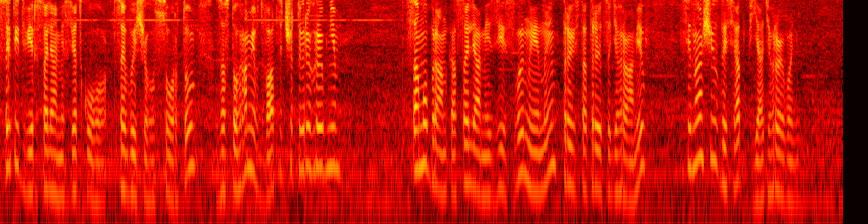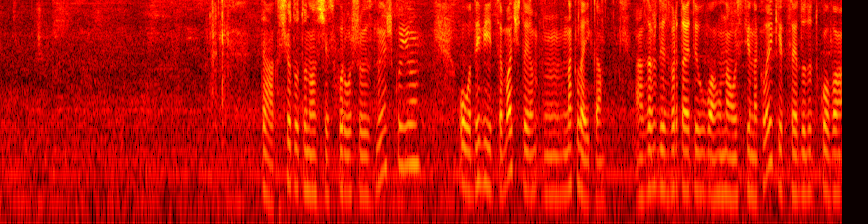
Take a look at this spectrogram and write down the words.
Ситий двір салямі святкого це вищого сорту за 100 грамів 24 гривні. Самобранка салямі зі свинини 330 грамів. Ціна 65 гривень. Так, що тут у нас ще з хорошою знижкою? О, дивіться, бачите, наклейка. Завжди звертайте увагу на ось ці наклейки. Це додаткова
